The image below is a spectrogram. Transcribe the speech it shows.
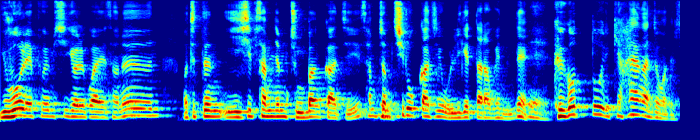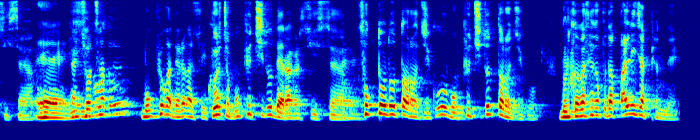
6월 FOMC 결과에서는 어쨌든 23년 중반까지 3.75까지 올리겠다라고 했는데 네. 그것도 이렇게 하향 안정화 될 수 있어요. 네. 그러니까 이조차도 목표가 내려갈 수 있다. 그렇죠. 목표치도 내려갈 수 있어요. 네. 속도도 떨어지고 목표치도 떨어지고 물가가 생각보다 빨리 잡혔네.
